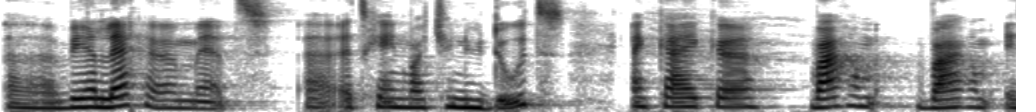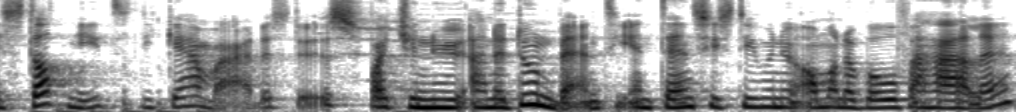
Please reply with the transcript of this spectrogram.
eh, weer leggen met eh, hetgeen wat je nu doet. En kijken, waarom, waarom is dat niet, die kernwaardes dus, wat je nu aan het doen bent? Die intenties die we nu allemaal naar boven halen.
